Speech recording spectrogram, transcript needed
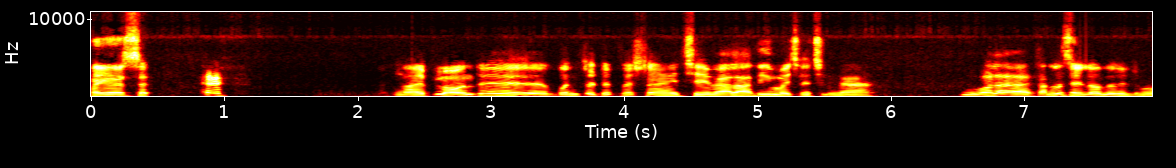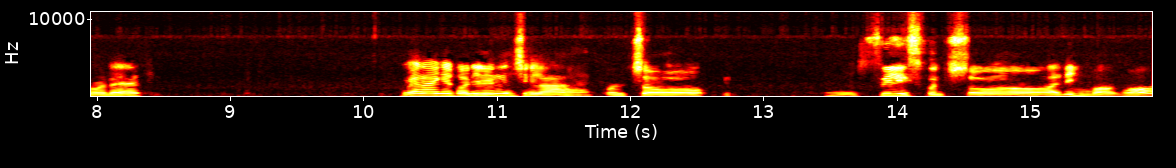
ஃபைவ் இயர்ஸ் நான் இப்போ வந்து கொஞ்சம் டிப்ரெஷன் ஆயிடுச்சு வேலை அதிகமாகிடுச்சு வச்சுக்கோங்களேன். இதுபோல் கடல சைடில் வந்து நின்று ஏன்னா இங்கே கொஞ்சம் நின்றுச்சுங்களா கொஞ்சம் ஃபீலிங்ஸ் கொஞ்சம் அதிகமாகும்.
